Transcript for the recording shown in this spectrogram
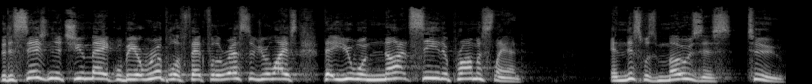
The decision that you make will be a ripple effect for the rest of your lives that you will not see the promised land. And this was Moses too.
